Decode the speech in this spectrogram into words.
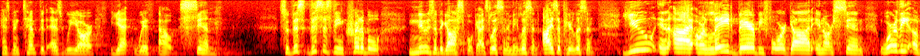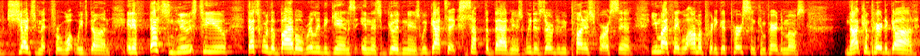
has been tempted as we are, yet without sin. So, this, this is the incredible news of the gospel, guys. Listen to me. Listen. Eyes up here. Listen. You and I are laid bare before God in our sin, worthy of judgment for what we've done. And if that's news to you, that's where the Bible really begins in this good news. We've got to accept the bad news. We deserve to be punished for our sin. You might think, well, I'm a pretty good person compared to most. Not compared to God.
